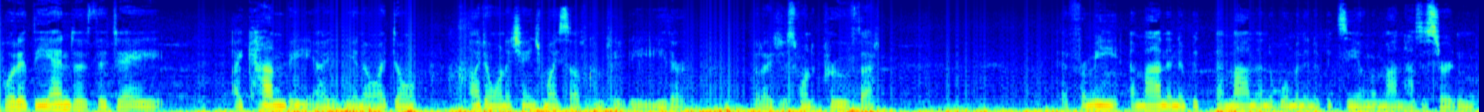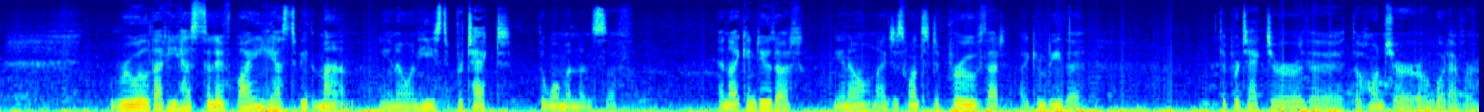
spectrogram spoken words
But at the end of the day, I can be. I, you know, I don't. I don't want to change myself completely either. But I just want to prove that. uh, For me, a man and a, a man and a woman in a beziehung, a man has a certain rule that he has to live by. He has to be the man, you know, and he's to protect the woman and stuff. And I can do that, you know. And I just wanted to prove that I can be the the protector or the the hunter or whatever.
